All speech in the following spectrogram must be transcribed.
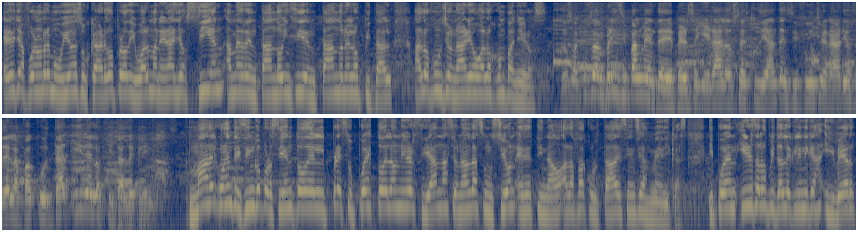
ellos ya fueron removidos de sus cargos, pero de igual manera ellos siguen amedrentando, incidentando en el hospital a los funcionarios o a los compañeros. Los acusan principalmente de perseguir a los estudiantes y funcionarios de la facultad y del hospital de clínicas. Más del 45% del presupuesto de la Universidad Nacional de Asunción es destinado a la Facultad de Ciencias Médicas. Y pueden irse al hospital de clínicas y ver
